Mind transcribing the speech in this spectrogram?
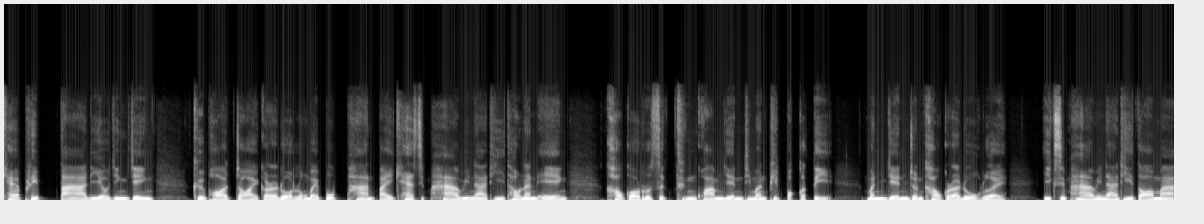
แค่พริบตาเดียวจริง ๆ คือพอจอยกระโดดลงไปปุ๊บผ่านไปแค่ 15 วินาทีเท่านั้นเอง เขาก็รู้สึกถึงความเย็นที่มันผิดปกติ มันเย็นจนเข้ากระดูกเลย อีก 15 วินาทีต่อมา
